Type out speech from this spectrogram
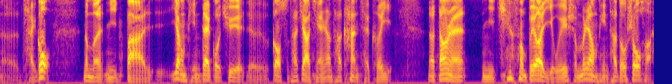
呃采购。那么你把样品带过去，呃，告诉他价钱，让他看才可以。那当然，你千万不要以为什么样品他都收哈，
